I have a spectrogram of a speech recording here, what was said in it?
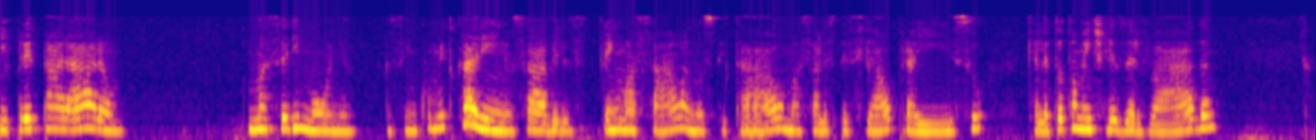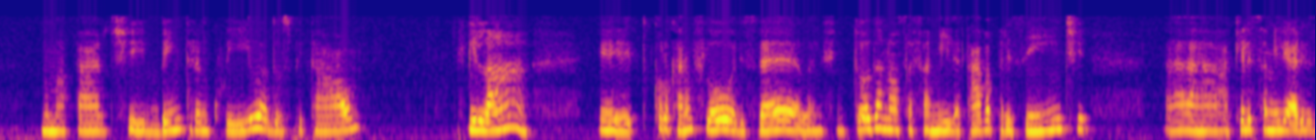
e prepararam uma cerimônia, assim, com muito carinho, sabe? Eles têm uma sala no hospital, uma sala especial para isso, que ela é totalmente reservada numa parte bem tranquila do hospital. E lá eh, colocaram flores, vela, enfim, toda a nossa família estava presente. Ah, aqueles familiares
